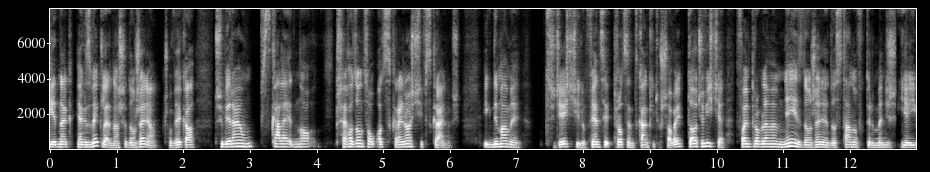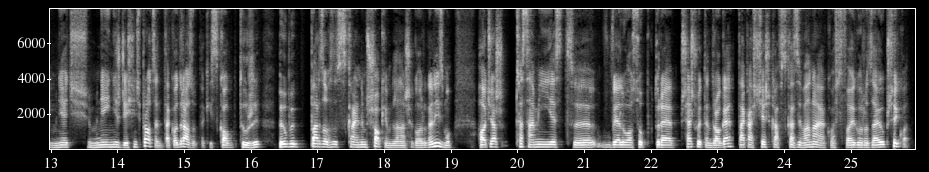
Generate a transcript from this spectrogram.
Jednak jak zwykle nasze dążenia człowieka przybierają skalę no, przechodzącą od skrajności w skrajność. I gdy mamy 30 lub więcej procent tkanki tłuszczowej, to oczywiście Twoim problemem nie jest dążenie do stanu, w którym będziesz jej mieć mniej niż 10%. Tak od razu. Taki skok duży byłby bardzo skrajnym szokiem dla naszego organizmu. Chociaż czasami jest y, u wielu osób, które przeszły tę drogę, taka ścieżka wskazywana jako swojego rodzaju przykład.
